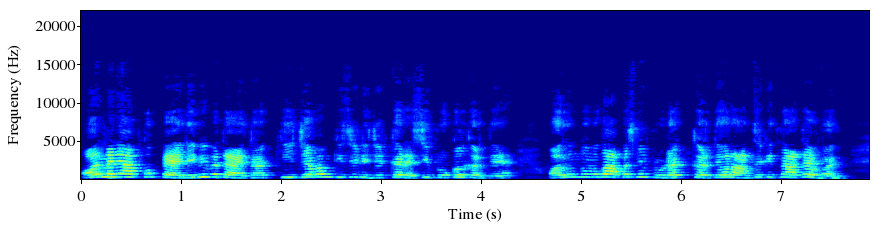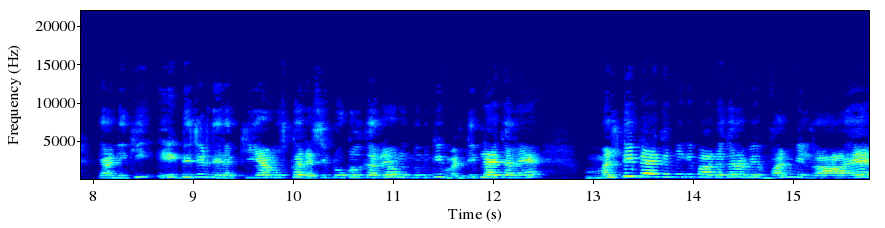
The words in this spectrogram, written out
और मैंने आपको पहले भी बताया था कि जब हम किसी डिजिट का रेसिप्रोकल करते हैं और उन दोनों का आपस में प्रोडक्ट करते हैं और आंसर कितना आता है वन यानी कि एक डिजिट दे रखी है, हम उसका रेसिप्रोकल कर रहे हैं और उन दोनों की मल्टीप्लाई कर रहे हैं। मल्टीप्लाई करने के बाद अगर हमें वन मिल रहा है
